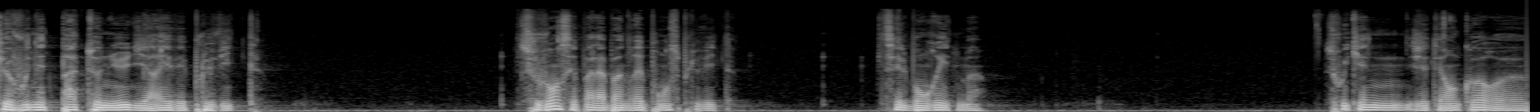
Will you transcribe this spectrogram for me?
que vous n'êtes pas tenu d'y arriver plus vite. Souvent, c'est pas la bonne réponse plus vite. C'est le bon rythme. Ce week-end, j'étais encore euh,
